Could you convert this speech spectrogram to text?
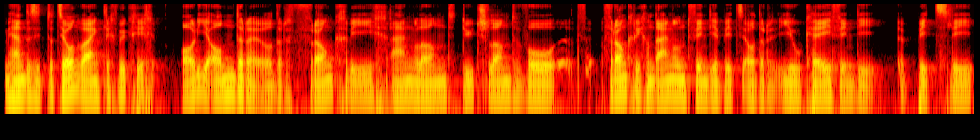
wir haben eine Situation, wo eigentlich wirklich alle anderen, oder Frankreich, England, Deutschland, wo Frankreich und England finde ich ein bisschen, oder UK finde ich ein bisschen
